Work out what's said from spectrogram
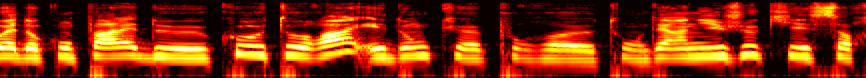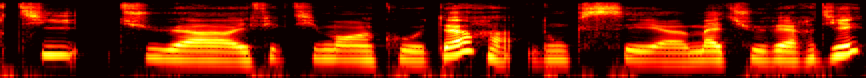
Ouais, donc on parlait de co-autorat et donc pour ton dernier jeu qui est sorti, tu as effectivement un co-auteur, donc c'est Mathieu Verdier,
